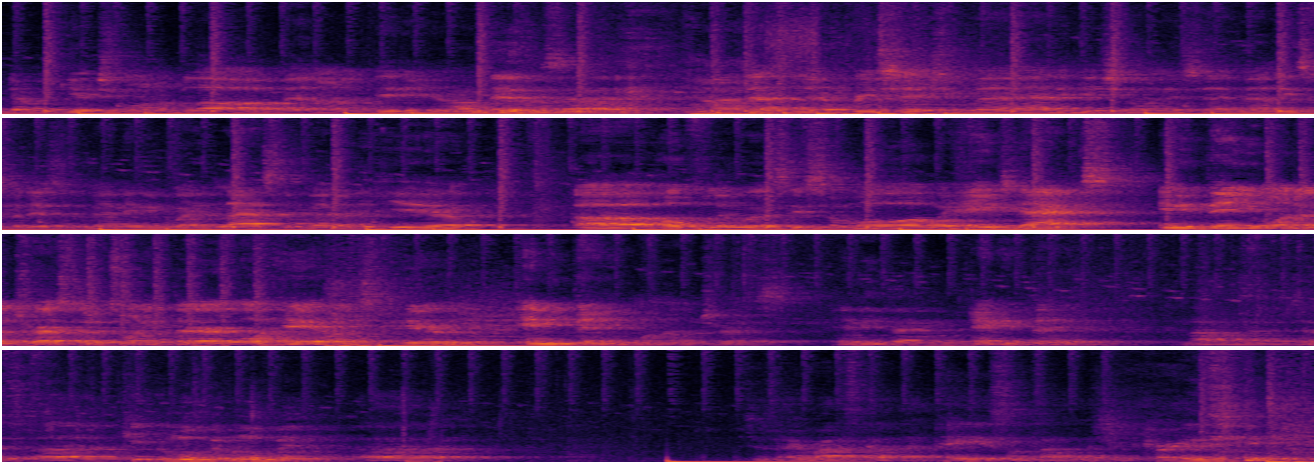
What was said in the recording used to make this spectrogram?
that we get you on a blog, man, on a video. I'm busy, man. You know, I definitely appreciate you, man. I had to get you on this shit, man. At least for this event, anyway. Last event of the year. Uh, hopefully, we'll see some more with Ajax. Anything you want to address for the 23rd or head on this period? Anything you want to address? Anything? Anything. Nah, man. Just uh, keep the movement moving. Crazy.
